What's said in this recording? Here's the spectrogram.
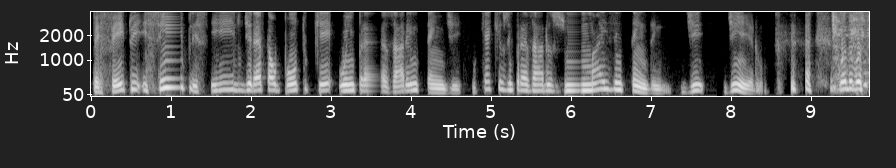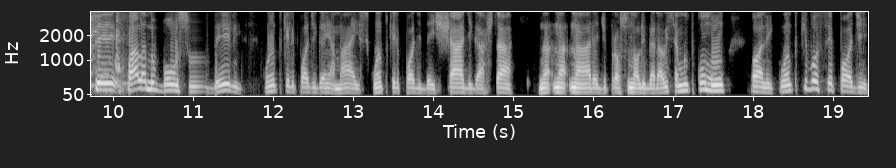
Perfeito e, simples e direto ao ponto que o empresário entende. O que é que os empresários mais entendem de dinheiro? Quando você fala no bolso dele, quanto que ele pode ganhar mais, quanto que ele pode deixar de gastar na, na, na área de profissional liberal, isso é muito comum olha, quanto que você pode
